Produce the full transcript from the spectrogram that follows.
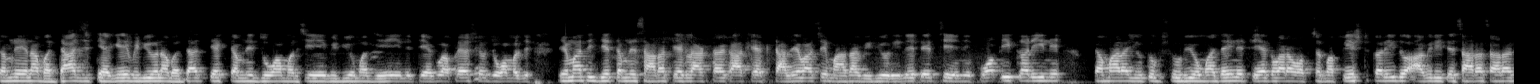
તમને એના બધા જ ટેગ એ વિડીયોના બધા જ ટેગ તમને જોવા મળશે. એ વિડીયોમાં જે એને ટેગ વાપર્યા છે જોવા મળશે. એમાંથી જે તમને સારા ટેગ લાગતા હોય આ ટેગ ચાલેવા છે, મારા વીડિયો રિલેટેડ છે, એને કોપી કરીને તમારા યુટ્યુબ સ્ટુડિયોમાં જઈને ટેગવાળા ઓપ્શનમાં પેસ્ટ કરી દો. આવી રીતે સારા સારા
